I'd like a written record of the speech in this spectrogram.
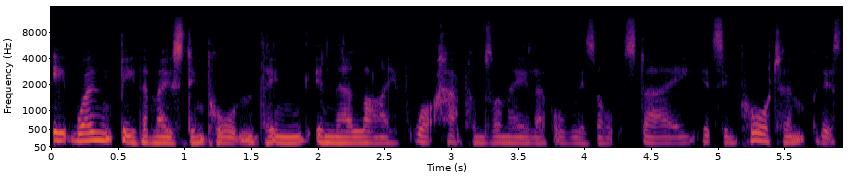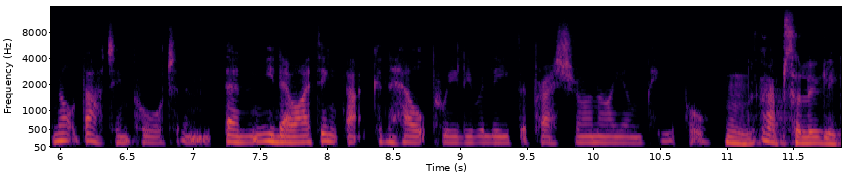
it won't be the most important thing in their life what happens on a level results day. It's important but it's not that important. Then you know i think that can help really relieve the pressure on our young people. Mm, absolutely.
